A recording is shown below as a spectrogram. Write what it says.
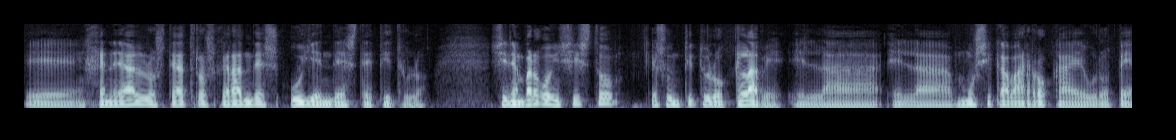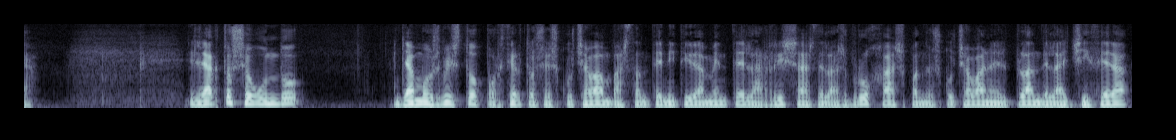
Eh, en general, los teatros grandes huyen de este título. Sin embargo, insisto, es un título clave en la, música barroca europea. En el acto segundo ya hemos visto, por cierto, se escuchaban bastante nítidamente las risas de las brujas cuando escuchaban el plan de la hechicera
